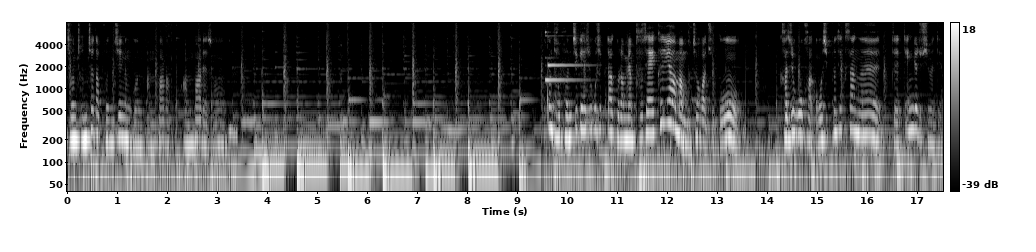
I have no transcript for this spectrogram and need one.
전 전체 다 번지는 건 안 바라 안 바래서. 조금 더 번지게 해주고 싶다 그러면 붓에 클리어만 묻혀가지고 가지고 가고 싶은 색상을 이제 당겨 주시면 돼요.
